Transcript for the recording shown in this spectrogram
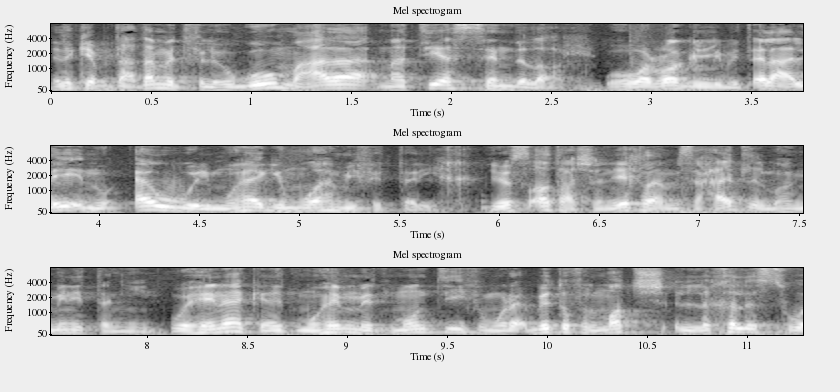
اللي كانت بتعتمد في الهجوم على ماتياس سيندلار وهو الراجل اللي بيتقال عليه إنه أول مهاجم وهمي في التاريخ. يسقط عشان يخلق مساحات للمهاجمين التانيين. وهنا كانت مهمة مونتي في مراقبته في الماتش اللي خلص 1-0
